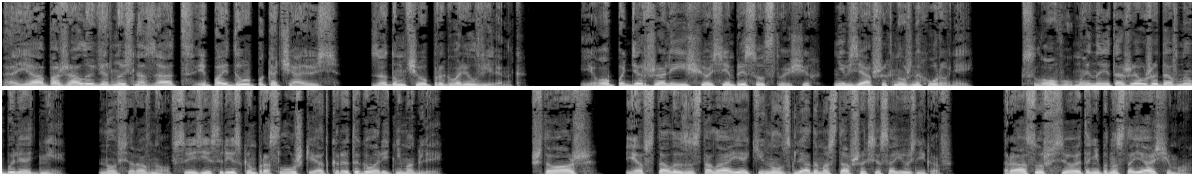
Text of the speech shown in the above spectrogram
«А я, пожалуй, вернусь назад и пойду покачаюсь», — задумчиво проговорил Виллинг. Его поддержали еще семь присутствующих, не взявших нужных уровней. К слову, мы на этаже уже давно были одни, но все равно в связи с риском прослушки открыто говорить не могли. Что ж, я встал из-за стола и окинул взглядом оставшихся союзников. Раз уж все это не по-настоящему,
